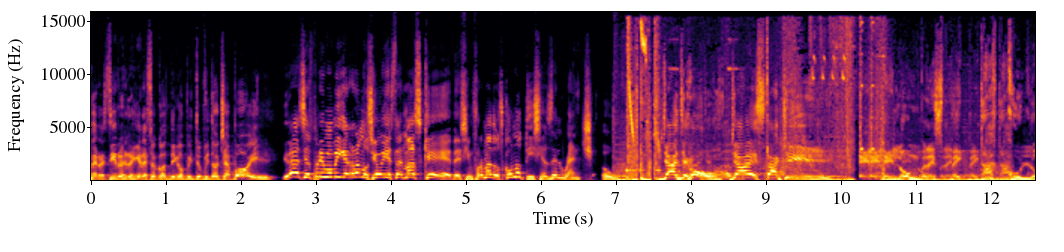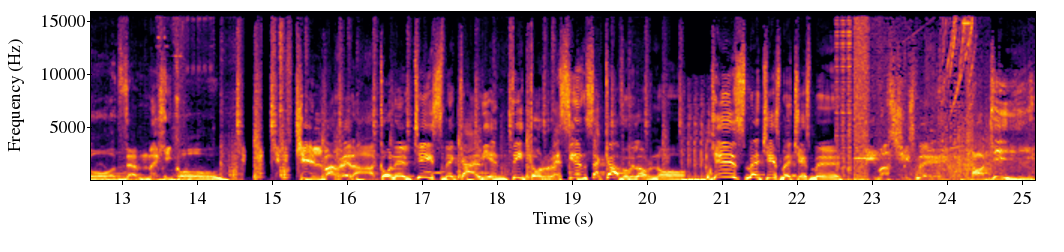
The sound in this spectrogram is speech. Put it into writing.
me retiro y regreso contigo, Pitufito Chapoy. Gracias, primo Miguel Ramos. Y hoy están más que desinformados con noticias del ranch. Oh. Ya llegó, ya está aquí. El hombre espectáculo de México. Gil Barrera con el chisme calientito recién sacado del horno. Chisme, chisme, chisme. Y más chisme. Aquí,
